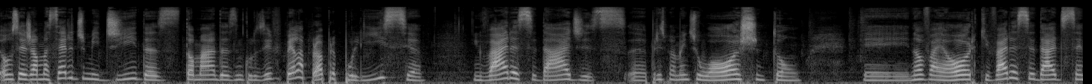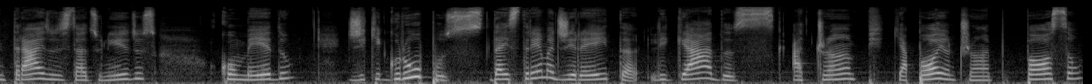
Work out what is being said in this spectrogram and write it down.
ou seja, uma série de medidas tomadas, inclusive, pela própria polícia em várias cidades, é, principalmente Washington, é, Nova York, várias cidades centrais dos Estados Unidos, com medo de que grupos da extrema direita ligados a Trump, que apoiam Trump, possam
